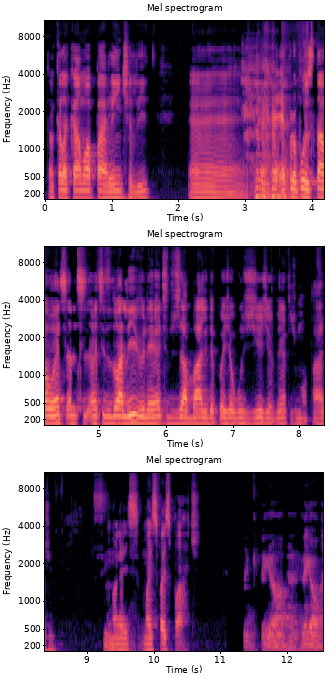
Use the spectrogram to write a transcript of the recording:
Então, aquela calma aparente ali é, é proposital antes, antes, antes do alívio, né? Antes do trabalho, depois de alguns dias de evento, de montagem. Sim. Mas, mas faz parte. Que legal, cara, que legal.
